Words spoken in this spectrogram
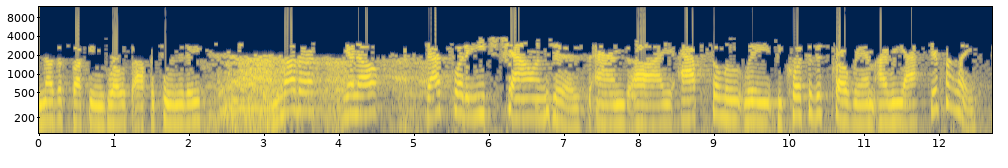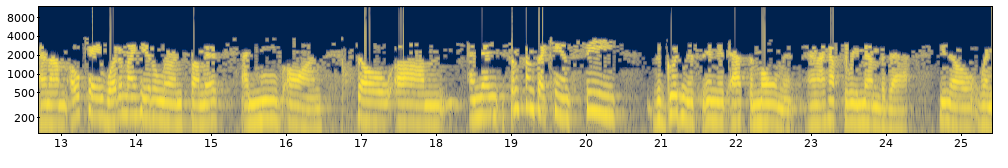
another fucking growth opportunity. another, you know, that's what each challenge is. And I absolutely, because of this program, I react differently. And I'm, okay, what am I here to learn from it and move on? So, um, and then sometimes I can't see the goodness in it at the moment, and I have to remember that. You know, when,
